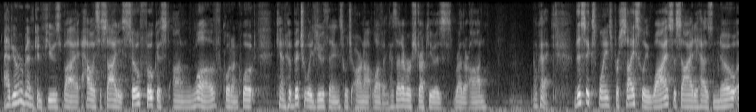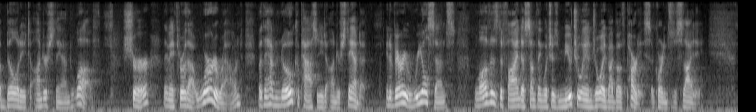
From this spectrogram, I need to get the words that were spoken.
Have you ever been confused by how a society so focused on love, quote unquote, can habitually do things which are not loving? Has that ever struck you as rather odd? Okay. This explains precisely why society has no ability to understand love. Sure, they may throw that word around, but they have no capacity to understand it. In a very real sense, love is defined as something which is mutually enjoyed by both parties, according to society.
